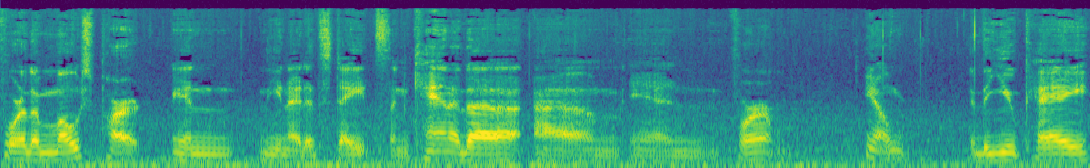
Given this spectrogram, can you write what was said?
for the most part in the United States and Canada, um, and for you know the UK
